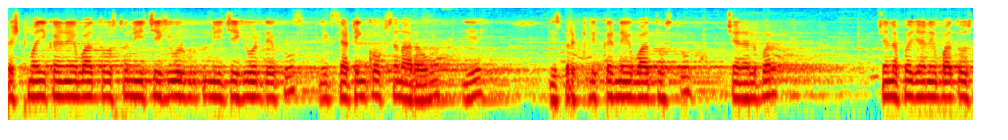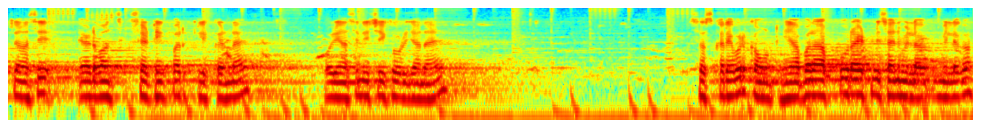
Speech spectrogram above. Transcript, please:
कस्टमाइज करने के बाद दोस्तों नीचे की ओर, बिल्कुल नीचे की ओर देखो, एक सेटिंग का ऑप्शन आ रहा होगा ये, इस पर क्लिक करने के बाद दोस्तों चैनल पर चैनल पर जाने के बाद दोस्तों यहाँ से एडवांस सेटिंग पर क्लिक करना है और यहाँ से नीचे की ओर जाना है। सब्सक्राइबर काउंट यहाँ पर आपको राइट निशान मिला मिलेगा।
